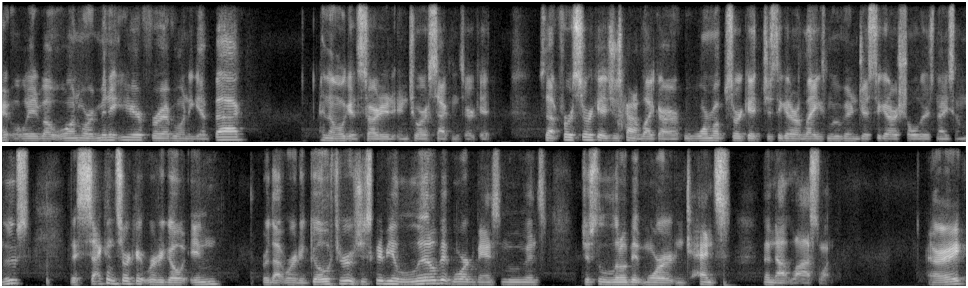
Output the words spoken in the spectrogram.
Right, we'll wait about one more minute here for everyone to get back, and then we'll get started into our second circuit. So that first circuit is just kind of like our warm-up circuit, just to get our legs moving, just to get our shoulders nice and loose. The second circuit we're to go in, or that we're to go through, is just going to be a little bit more advanced movements, just a little bit more intense than that last one. All right,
